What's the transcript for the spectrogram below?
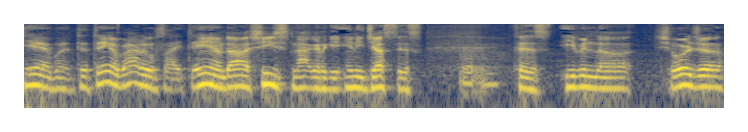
Yeah, but the thing about it was like, damn, dog, she's not gonna get any justice because even the Georgia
